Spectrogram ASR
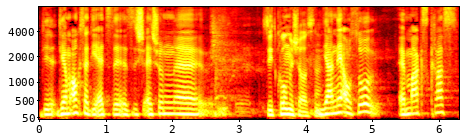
die, die haben auch gesagt, die Ärzte, es ist, es ist schon, äh, Sieht komisch aus, ne? ja, ne, auch so, er mag's krass.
